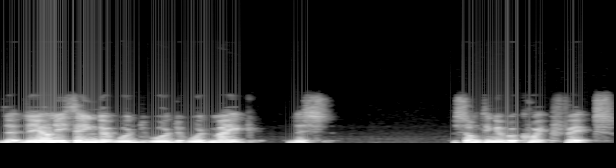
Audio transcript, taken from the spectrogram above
the, the only thing that would would would make this something of a quick fix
